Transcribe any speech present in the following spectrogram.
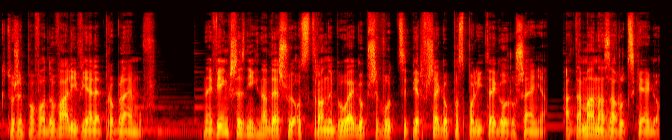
którzy powodowali wiele problemów. Największe z nich nadeszły od strony byłego przywódcy pierwszego pospolitego ruszenia, Atamana Zaruckiego.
